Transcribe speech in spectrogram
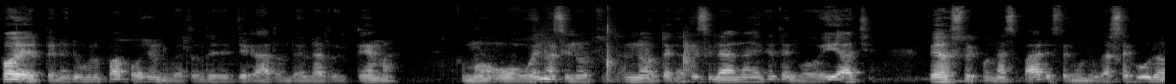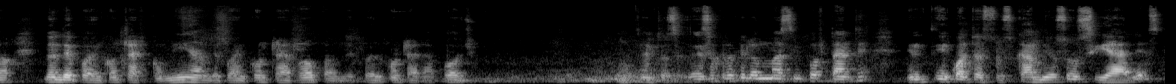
Poder tener un grupo de apoyo, un lugar donde llegar, donde hablar del tema. Como, o bueno, así no, no tenga que decirle a nadie que tengo VIH, pero estoy con las pares, tengo un lugar seguro donde puedo encontrar comida, donde puedo encontrar ropa, donde puedo encontrar apoyo. Entonces, eso creo que es lo más importante en, en cuanto a estos cambios sociales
